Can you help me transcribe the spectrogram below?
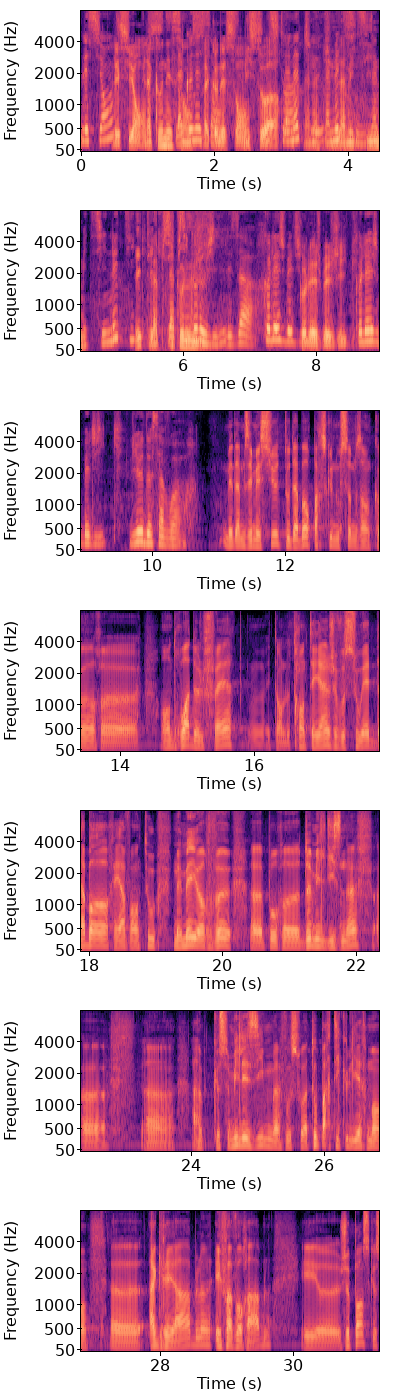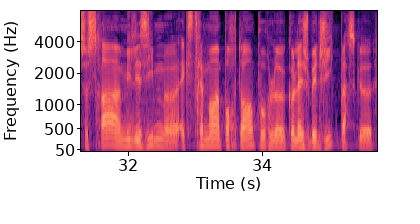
Les sciences. Les sciences. La connaissance. La connaissance. L'histoire. La nature. La nature. La La médecine. médecine. La médecine. L'éthique. La La psychologie. Les arts. Collège Belgique. Collège Belgique. Collège Belgique. Lieu de savoir. Mesdames et messieurs, tout d'abord parce que nous sommes encore euh, en droit de le faire, euh, étant le 31, je vous souhaite d'abord et avant tout mes meilleurs voeux euh, pour euh, 2019. Euh, que ce millésime vous soit tout particulièrement euh, agréable et favorable. Et euh, je pense que ce sera un millésime extrêmement important pour le Collège Belgique parce que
